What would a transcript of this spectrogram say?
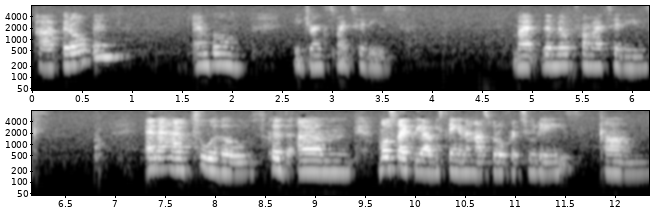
pop it open and boom, he drinks my titties. My the milk from my titties. And I have two of those because um most likely I'll be staying in the hospital for two days. Um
